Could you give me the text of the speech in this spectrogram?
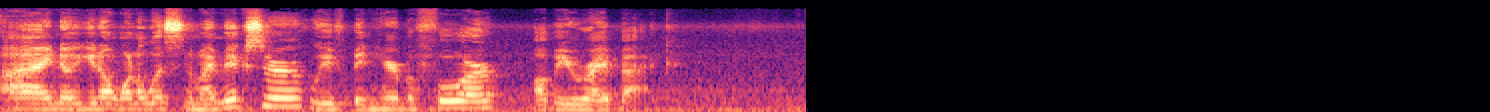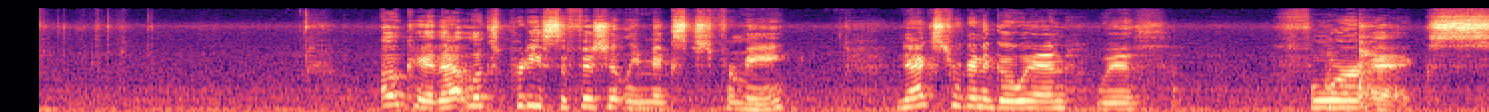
I know you don't want to listen to my mixer. We've been here before. I'll be right back. Okay, that looks pretty sufficiently mixed for me. Next we're going to go in with four eggs.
